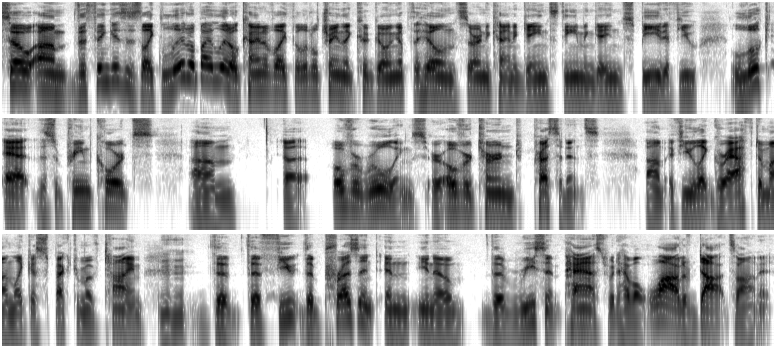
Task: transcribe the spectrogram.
So um, the thing is, is like little by little, kind of like the little train that could going up the hill and starting to kind of gain steam and gain speed. If you look at the Supreme Court's um, uh, overrulings or overturned precedents, um, if you like graphed them on like a spectrum of time, the the few the present and you know the recent past would have a lot of dots on it.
